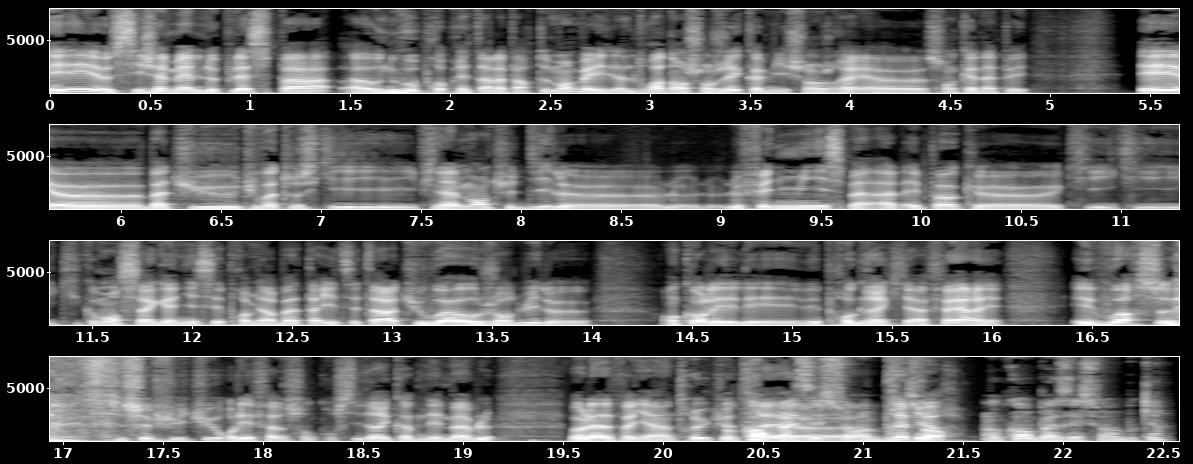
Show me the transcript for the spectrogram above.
Et euh, si jamais elles ne plaisent pas euh, au nouveau propriétaire de l'appartement, bah, il a le droit d'en changer comme il changerait euh, son canapé. Et euh, bah tu, tu vois tout ce qui finalement tu te dis le, le, le féminisme à l'époque euh, qui, qui, qui commençait à gagner ses premières batailles etc. Tu vois aujourd'hui le encore les, les, les progrès qu'il y a à faire et, et voir ce, ce futur où les femmes sont considérées comme des meubles. Voilà, enfin il y a un truc encore très, basé sur un bouquin. fort. Encore basé sur un bouquin.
